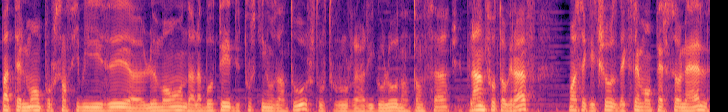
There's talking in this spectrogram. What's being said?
pas tellement pour sensibiliser euh, le monde à la beauté de tout ce qui nous entoure, je trouve toujours rigolo d'entendre ça, j'ai plein de photographes, moi c'est quelque chose d'extrêmement personnel,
